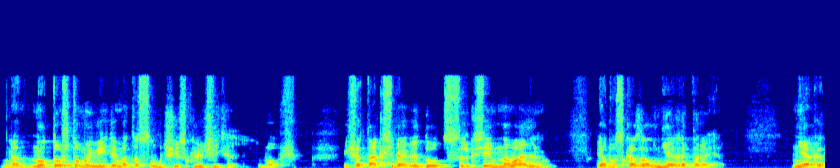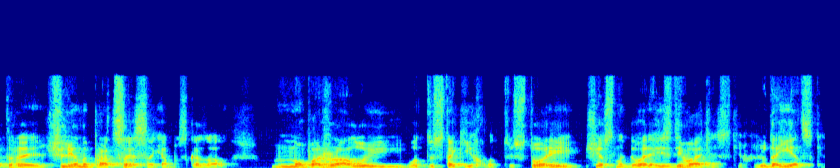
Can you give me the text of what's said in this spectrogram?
ну то, что мы видим, это случай исключительный, в общем. Еще так себя ведут с Алексеем Навальным, я бы сказал, некоторые, некоторые члены процесса, я бы сказал. Но, пожалуй, вот из таких вот историй, честно говоря, издевательских, людоедских,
